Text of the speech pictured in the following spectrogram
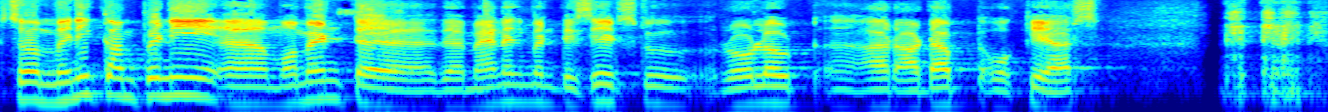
so many company uh, moment uh, the management decides to roll out uh, or adopt OKRs.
